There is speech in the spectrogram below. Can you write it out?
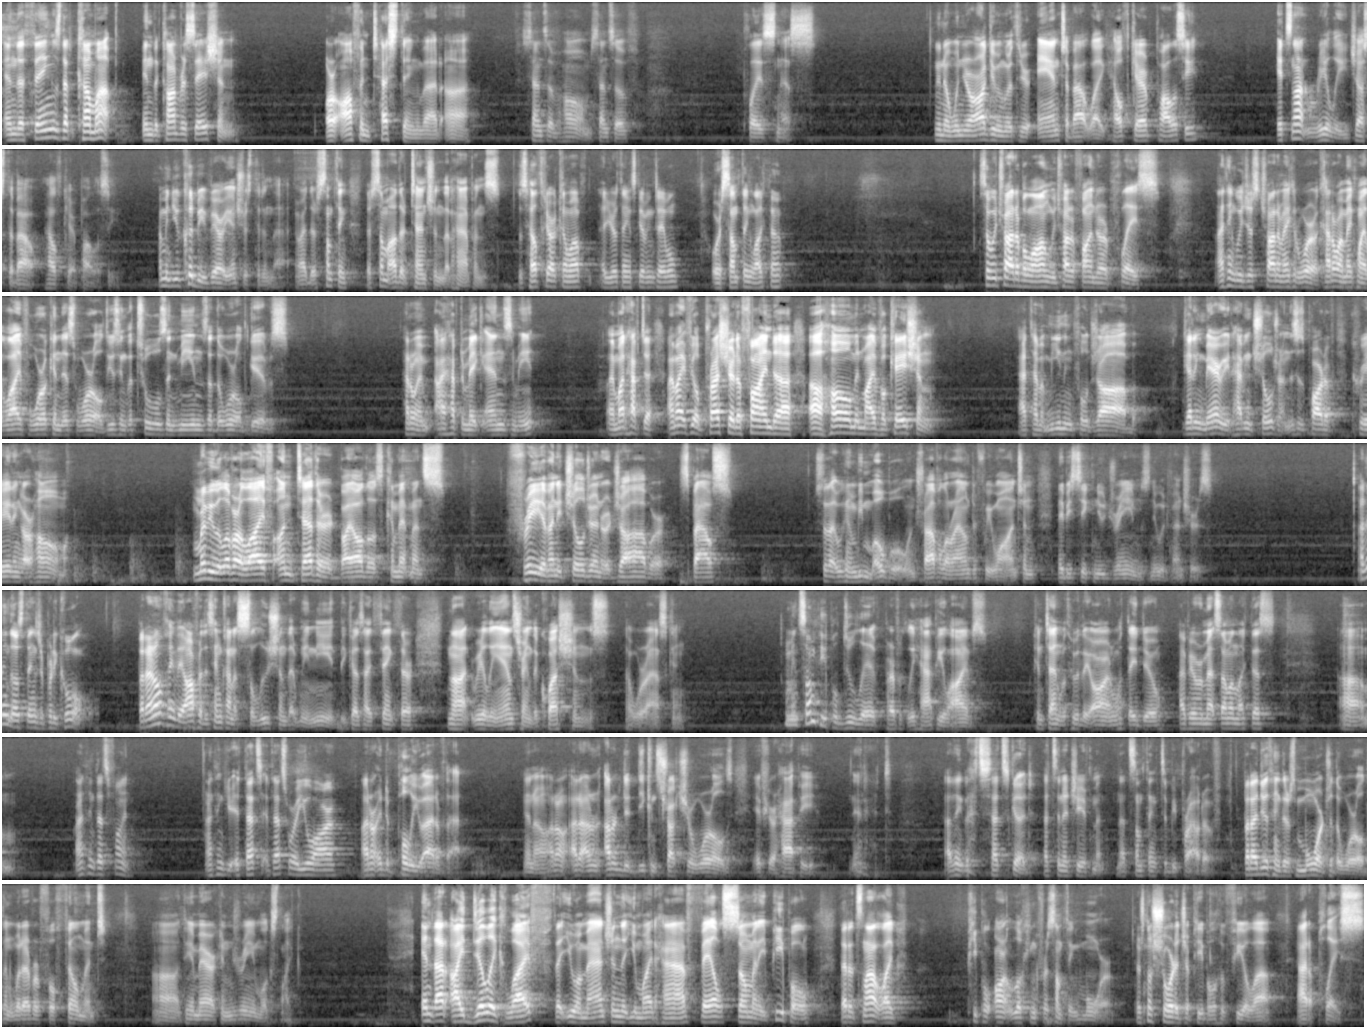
And the things that come up in the conversation are often testing that uh, sense of home, sense of placeness. You know, when you're arguing with your aunt about like healthcare policy, it's not really just about healthcare policy I mean, you could be very interested in that, right? There's something, there's some other tension that happens. Does healthcare come up at your Thanksgiving table? Or something like that? So we try to belong, we try to find our place. I think we just try to make it work. How do I make my life work in this world using the tools and means that the world gives? How do I, I have to make ends meet? I might have to, I might feel pressure to find a, a home in my vocation. I have to have a meaningful job. Getting married, having children, this is part of creating our home. Maybe we live our life untethered by all those commitments, free of any children or job or spouse, so that we can be mobile and travel around if we want and maybe seek new dreams, new adventures. I think those things are pretty cool. But I don't think they offer the same kind of solution that we need because I think they're not really answering the questions that we're asking. I mean, some people do live perfectly happy lives content with who they are and what they do. Have you ever met someone like this? Um, I think that's fine. I think you, if that's if that's where you are, I don't need to pull you out of that. You know, I don't I don't I don't need to deconstruct your world if you're happy in it. I think that's that's good. That's an achievement. That's something to be proud of. But I do think there's more to the world than whatever fulfillment uh, the American dream looks like in that idyllic life that you imagine that you might have fails so many people that it's not like people aren't looking for something more. There's no shortage of people who feel uh, out of place,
